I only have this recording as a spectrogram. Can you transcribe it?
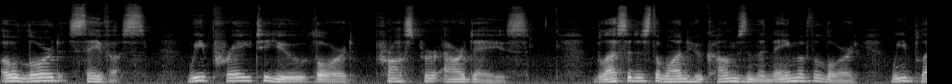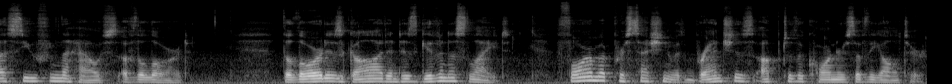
O Lord, save us. We pray to you, Lord, prosper our days. Blessed is the one who comes in the name of the Lord. We bless you from the house of the Lord. The Lord is God and has given us light. Form a procession with branches up to the corners of the altar.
